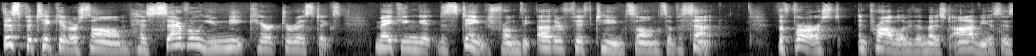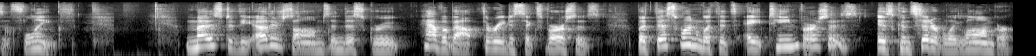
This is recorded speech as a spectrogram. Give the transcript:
This particular psalm has several unique characteristics, making it distinct from the other 15 songs of ascent. The first, and probably the most obvious, is its length. Most of the other psalms in this group have about three to six verses, but this one, with its 18 verses, is considerably longer.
